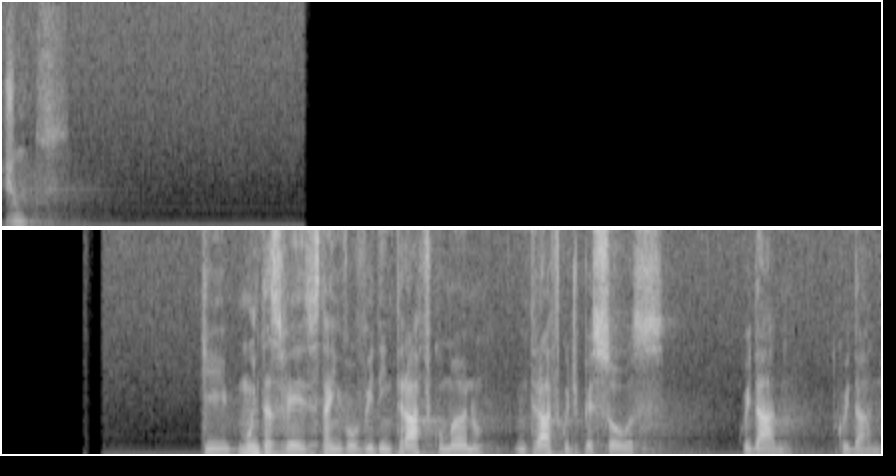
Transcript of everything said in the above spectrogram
Juntos. que muitas vezes está envolvido em tráfico humano, em tráfico de pessoas. Cuidado, cuidado,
